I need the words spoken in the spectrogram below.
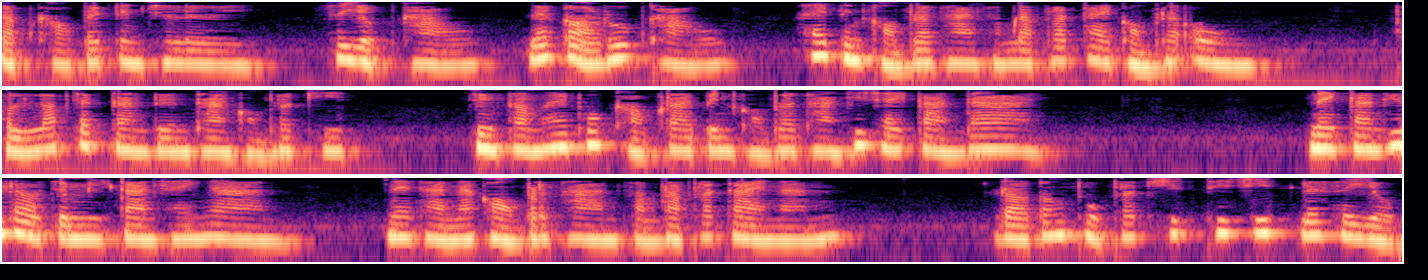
จับเขาไปเป็นเฉลย สยบเขาและก่อรูปเขาให้เป็นของประทานสำหรับพระกายของพระองค์ ผลลัพธ์จากการเดินทางของพระคริสต์ จึงทำให้พวกเขากลายเป็นของประทานที่ใช้การได้ ในการที่เราจะมีการใช้งาน ในฐานะของประธานสำหรับพระกายนั้น เราต้องถูกพระคิดที่ชิดและสยบ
